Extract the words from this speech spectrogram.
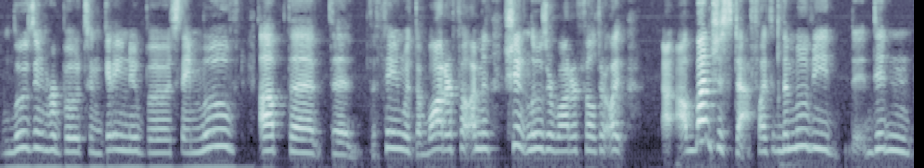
losing her boots and getting new boots. They moved up the the, the thing with the water filter. I mean, she didn't lose her water filter. Like a, bunch of stuff. Like the movie didn't.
